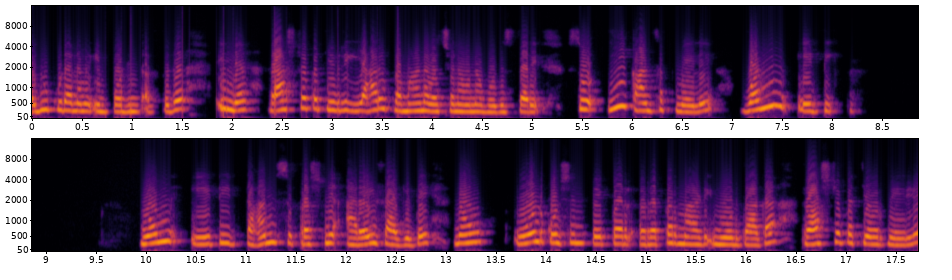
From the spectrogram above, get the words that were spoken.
ಅದು ಕೂಡ ನಮಗೆ ಇಂಪಾರ್ಟೆಂಟ್ ಆಗ್ತದೆ. ಇನ್ನು ರಾಷ್ಟ್ರಪತಿಯವರಿಗೆ ಯಾರು ಪ್ರಮಾಣ ವಚನವನ್ನ ಬೋಧಿಸ್ತಾರೆ? ಸೊ ಈ ಕಾನ್ಸೆಪ್ಟ್ ಮೇಲೆ one eighty one eighty times ಪ್ರಶ್ನೆ ಅರೈಸ್ ಆಗಿದೆ. ನಾವು ಓಲ್ಡ್ ಕ್ವಶನ್ ಪೇಪರ್ ರೆಫರ್ ಮಾಡಿ ನೋಡಿದಾಗ ರಾಷ್ಟ್ರಪತಿಯವರ ಮೇಲೆ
